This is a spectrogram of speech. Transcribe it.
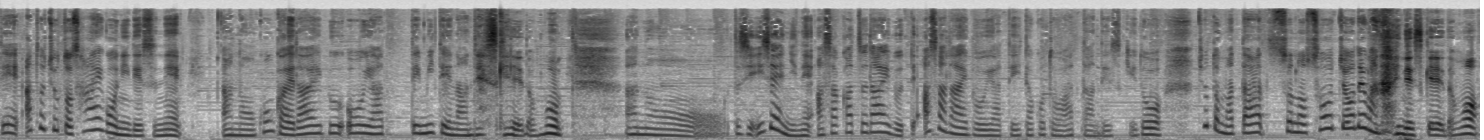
であとちょっと最後にですねあの今回ライブをやってみてなんですけれども あの私以前にね朝活ライブって朝ライブをやっていたことがあったんですけどちょっとまたその早朝ではないんですけれども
